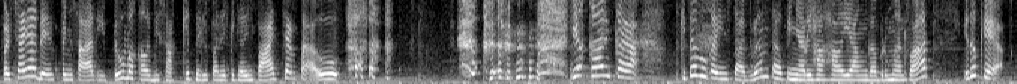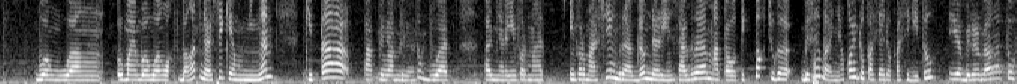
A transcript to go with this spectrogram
Percaya deh, penyesalan itu bakal lebih sakit daripada tinggalin pacar tahu. ya kan kayak kita buka Instagram tapi nyari hal-hal yang gak bermanfaat itu kayak buang-buang lumayan buang-buang waktu banget gak sih? Kayak mendingan kita pakai waktu itu buat uh, nyari informasi informasi yang beragam dari Instagram atau TikTok juga biasanya banyak kok edukasi-edukasi gitu. Iya bener banget tuh,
